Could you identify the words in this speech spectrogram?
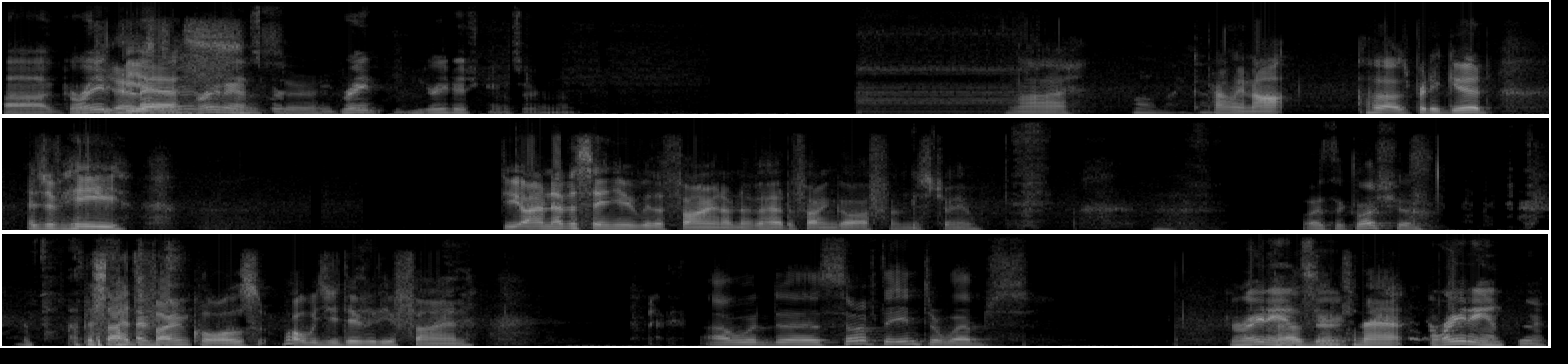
Uh, great, Yeah. great, Yes. great Answer. answer. Great, greatish answer. No, Oh my god. apparently not. I thought that was pretty good. Edge of he. Do you, I've never seen you with a phone. I've never heard a phone go off on the stream. What's the question? Besides phone calls, what would you do with your phone? I would uh, surf the interwebs. Great Browse the answer. internet. Great answer.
